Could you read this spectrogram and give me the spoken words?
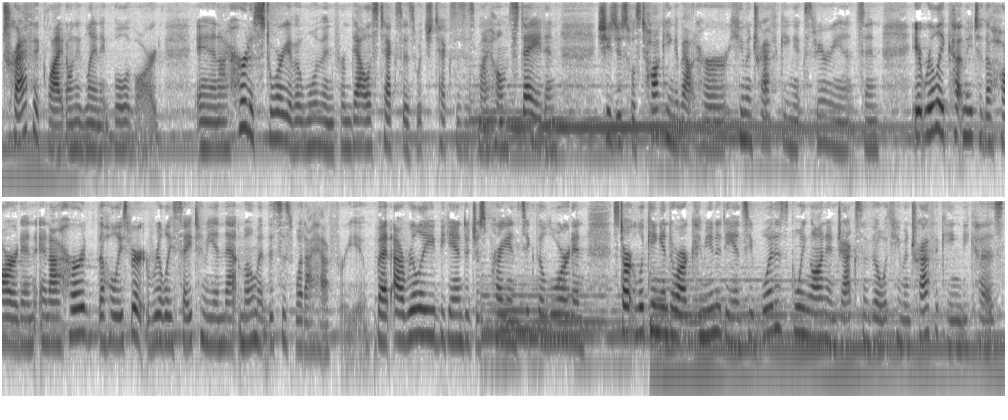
traffic light on Atlantic Boulevard. And I heard a story of a woman from Dallas, Texas, which Texas is my home state. And she just was talking about her human trafficking experience. And it really cut me to the heart. And, and I heard the Holy Spirit really say to me in that moment, This is what I have for you. But I really began to just pray and seek the Lord and start looking into our community and see what is going on in Jacksonville with human trafficking because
